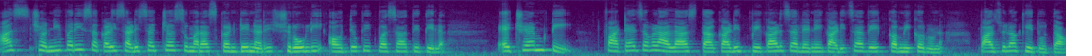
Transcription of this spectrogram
आज शनिवारी सकाळी साडेसातच्या सुमारास कंटेनर शिरोली औद्योगिक वसाहतीतील एच एम टी फाट्याजवळ आला असता गाडीत बिघाड झाल्याने गाडीचा वेग कमी करून बाजूला घेत होता.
